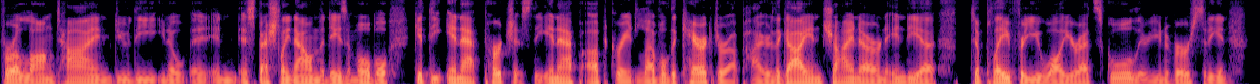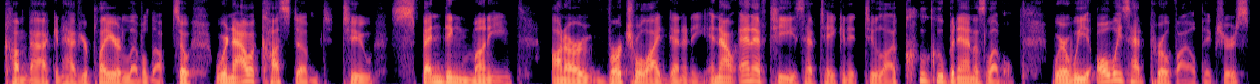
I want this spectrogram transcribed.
for a long time do the you know and especially now in the days of mobile get the in-app purchase the in-app upgrade level the character up hire the guy in china or in india to play for you while you're at school or university and come back and have your player leveled up. So we're now now accustomed to spending money on our virtual identity. And now NFTs have taken it to a cuckoo bananas level where we always had profile pictures,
